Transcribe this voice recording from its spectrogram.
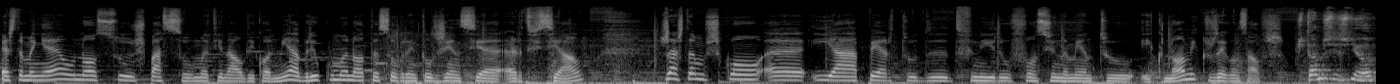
Esta manhã, o nosso espaço matinal de economia abriu com uma nota sobre a inteligência artificial. Já estamos com a IA perto de definir o funcionamento económico, José Gonçalves. Estamos, sim, senhor.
